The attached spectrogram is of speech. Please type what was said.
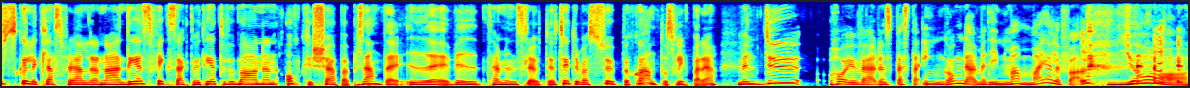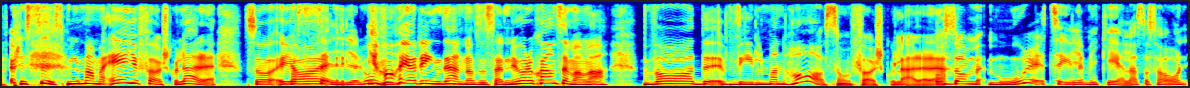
skulle klassföräldrarna dels fixa aktiviteter för barnen och köpa presenter i, vid terminsslut. Jag tyckte det var superskönt att slippa det. Men du har ju världens bästa ingång där med din mamma i alla fall. Ja, precis. Min mamma är ju förskollärare. Så jag, säger hon? Ja, jag ringde henne och så sa nu har du chansen mamma. Vad vill man ha som förskollärare? Och som mor till Mikaela så sa hon, äh,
